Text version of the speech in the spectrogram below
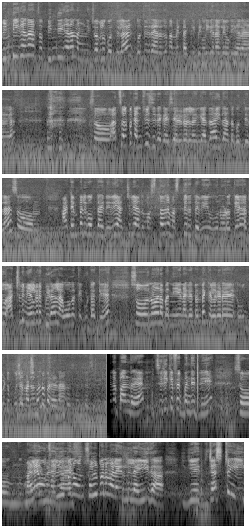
ಬಿಂಡಿಗನ ಅಥವಾ ಬಿಂದಿಗನ ನಂಗೆ ನಿಜವಾಗ್ಲೂ ಗೊತ್ತಿಲ್ಲ. ಗೊತ್ತಿದ್ರೆ ಯಾರಾದರೂ ಕಮೆಂಟ್ ಹಾಕಿ ಬಿಂಡಿಗನ ಬಿಂದಿಗನ ಅಂತ. ಸೊ ಅದು ಸ್ವಲ್ಪ ಕನ್ಫ್ಯೂಸ್ ಇದೆ ಗೈಸ್ ಎರಡರಲ್ಲಿ ನನಗೆ ಅದ ಇದ ಅಂತ ಗೊತ್ತಿಲ್ಲ. ಸೊ ಆ ಟೆಂಪಲ್ಗೆ ಹೋಗ್ತಾ ಇದ್ದೀವಿ. ಆ್ಯಕ್ಚುಲಿ ಅದು ಮಸ್ತ್ ಅಂದರೆ ಮಸ್ತ್ ಇರುತ್ತೆ ವ್ಯೂ ನೋಡೋಕೆ. ಅದು ಆ್ಯಕ್ಚುಲಿ ಮೇಲ್ಗಡೆ ಬಿಡಲ್ಲ ಹೋಗೋಕ್ಕೆ ಗುಡ್ಡಕ್ಕೆ. ಸೊ ನೋಡೋಣ ಬನ್ನಿ ಏನಾಗತ್ತೆ ಅಂತ ಕೆಳಗಡೆ ಹೋಗ್ಬಿಟ್ಟು ಪೂಜೆ ಮಾಡಿಸ್ಕೊಂಡು ಬರೋಣ. ಏನಪ್ಪಾ ಅಂದ್ರೆ ಸಿರಿ ಕೆಫೆಗೆ ಬಂದಿದ್ವಿ. ಸೊ ಮಳೆ ಒಂದ್ ಸ್ವಲ್ಪನೂ ಒಂದ್ ಸ್ವಲ್ಪನೂ ಮಳೆ ಇರಲಿಲ್ಲ ಈಗ. ಜಸ್ಟ್ ಈ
